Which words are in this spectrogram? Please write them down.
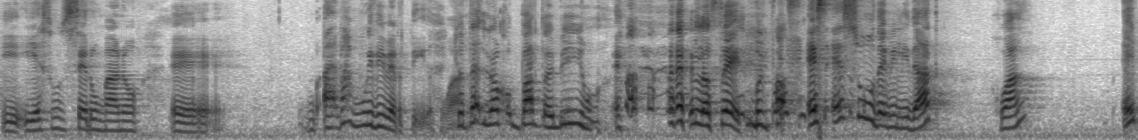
y, es un ser humano. Eh, además, muy divertido, Juan. Yo te, lo comparto, es hijo. lo sé. Muy fácil. ¿Es, ¿Es, su debilidad, Juan? Es,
